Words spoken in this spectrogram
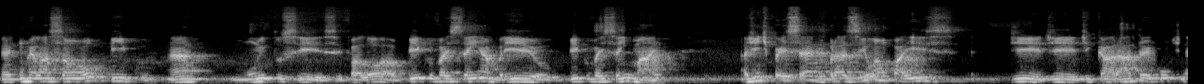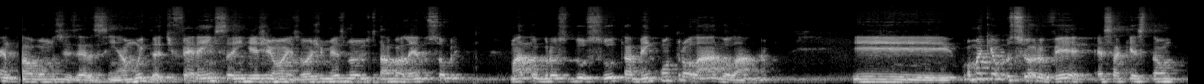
é, com relação ao pico, né? Muito se, se falou, ó, o pico vai ser em abril, o pico vai ser em maio. A gente percebe, o Brasil é um país de, de, de caráter continental, vamos dizer assim. Há muita diferença em regiões. Hoje mesmo eu estava lendo sobre Mato Grosso do Sul, está bem controlado lá, né? E como é que o senhor vê essa questão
